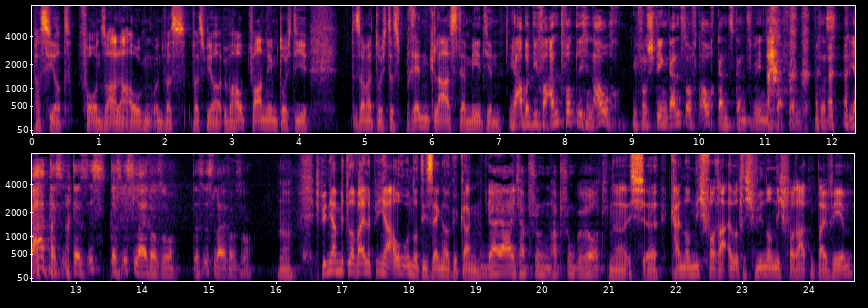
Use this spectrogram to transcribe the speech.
passiert vor unser aller Augen und was, was wir überhaupt wahrnehmen durch die, sagen wir, durch das Brennglas der Medien. Ja, aber die Verantwortlichen auch. Die verstehen ganz oft auch ganz, ganz wenig davon. Das, ja, das, das, ist, das ist leider so. Das ist leider so. Ja. Ich bin ja mittlerweile bin ja auch unter die Sänger gegangen. Ja, ja, ich habe schon, hab schon gehört. Ja, ich äh, kann noch nicht verraten, oder ich will noch nicht verraten, bei wem.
